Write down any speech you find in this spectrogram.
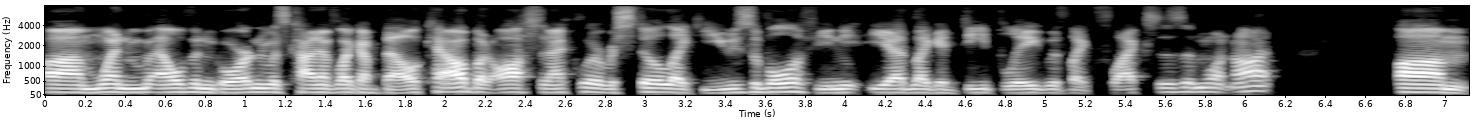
um, when Melvin Gordon was kind of like a bell cow, but Austin Ekeler was still like usable if you you had like a deep league with like flexes and whatnot. Um,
